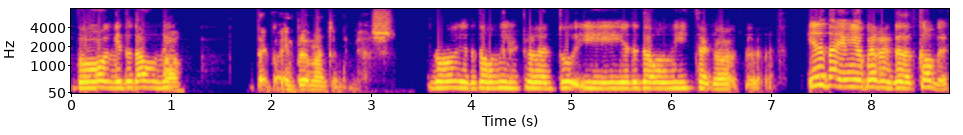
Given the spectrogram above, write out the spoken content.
Bo nie dodało mi. A. Tego implementu nie miałeś. No, nie dodało mi implementu i nie dodało mi tego. e, Nie dodaje mi obrażeń dodatkowych.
